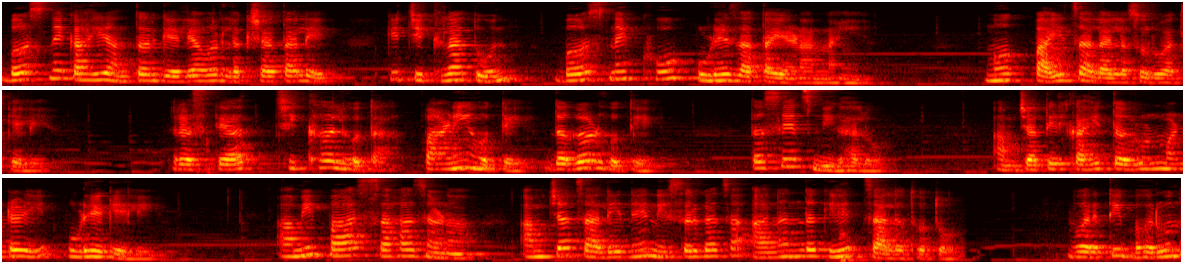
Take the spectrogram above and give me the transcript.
बसने काही अंतर गेल्यावर लक्षात आले की चिखलातून बसने खूप पुढे जाता येणार नाही. मग पायी चालायला सुरुवात केली. रस्त्यात चिखल होता पाणी होते दगड होते. तसेच निघालो. आमच्यातील काही तरुण मंडळी पुढे गेली. आम्ही पाच सहा जणं आमच्या चालीने निसर्गाचा आनंद घेत चालत होतो. वरती भरून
